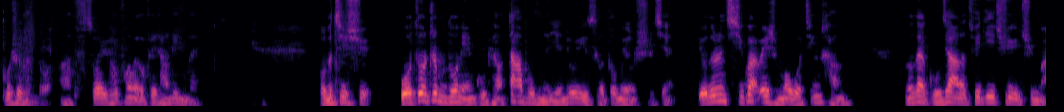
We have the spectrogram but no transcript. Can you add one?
不是很多啊。所以说，风柳非常另类。我们继续，我做这么多年股票，大部分的研究预测都没有实现。有的人奇怪，为什么我经常能在股价的最低区域去买，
